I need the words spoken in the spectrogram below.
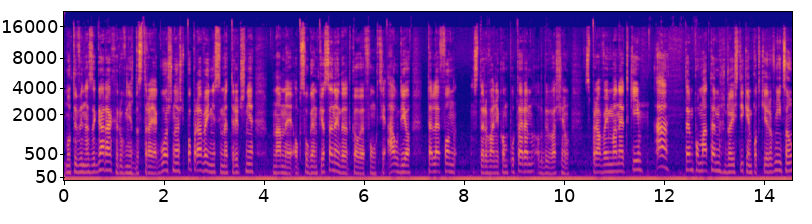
motywy na zegarach, również dostraja głośność. Po prawej niesymetrycznie mamy obsługę piosenek, dodatkowe funkcje audio, telefon, sterowanie komputerem odbywa się z prawej manetki, a tempomatem, joystickiem pod kierownicą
